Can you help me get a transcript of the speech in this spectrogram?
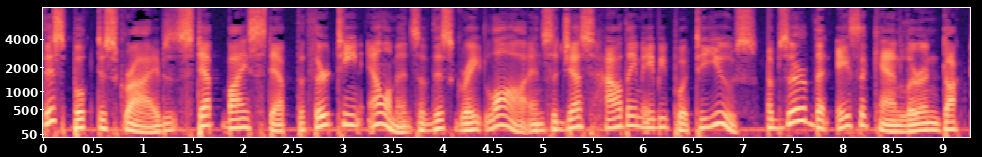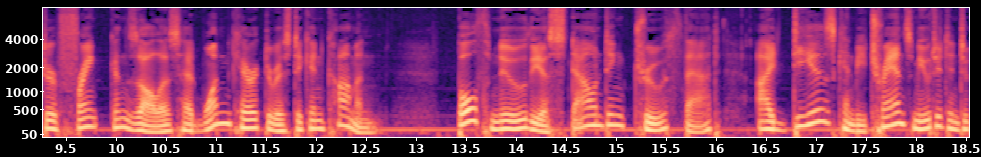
This book describes step by step the thirteen elements of this great law and suggests how they may be put to use. Observe that Asa Candler and Dr. Frank Gunsaulus had one characteristic in common. Both knew the astounding truth that ideas can be transmuted into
